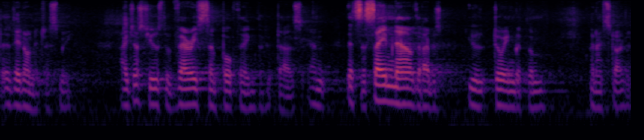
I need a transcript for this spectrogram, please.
They don't interest me. I just use the very simple thing that it does. And it's the same now that I was doing with them when I started.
